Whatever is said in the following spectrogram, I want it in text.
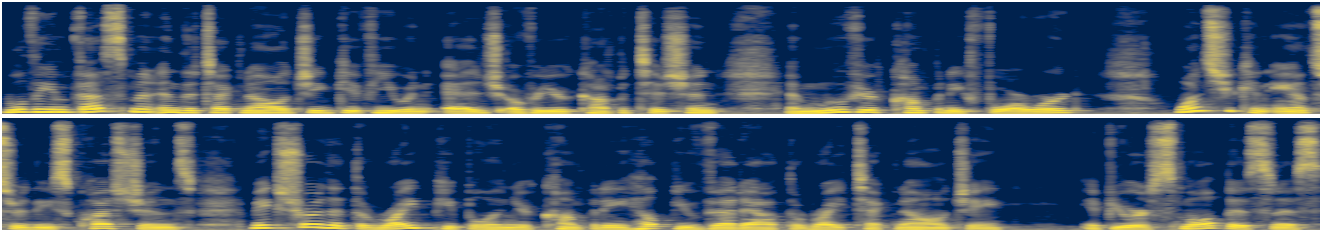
Will the investment in the technology give you an edge over your competition and move your company forward? Once you can answer these questions, make sure that the right people in your company help you vet out the right technology. If you're a small business,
